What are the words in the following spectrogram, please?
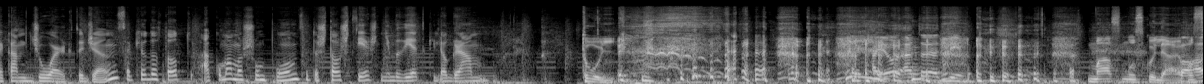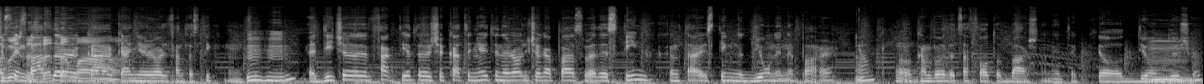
e kam dëgjuar këtë gjë, se kjo do thotë akoma më shumë punë se të shtosh thjesht 11 kg Tul. Ajo atë e di. Masë muskulare. Po, po sigurisht është vetëm ka ka një rol fantastik. Mhm. Mm e di që fakt tjetër është që ka të njëjtin rol që ka pasur edhe Sting, këngëtari Sting në Dune-in e parë. Okej. Okay. Po, kanë bërë edhe ca foto bashkë tani tek kjo Dune mm. dyshë.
